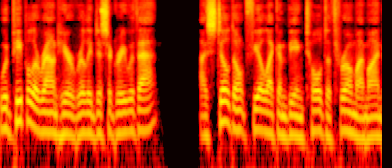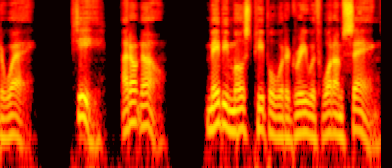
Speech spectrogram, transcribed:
Would people around here really disagree with that? I still don't feel like I'm being told to throw my mind away. T. I don't know. Maybe most people would agree with what I'm saying,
